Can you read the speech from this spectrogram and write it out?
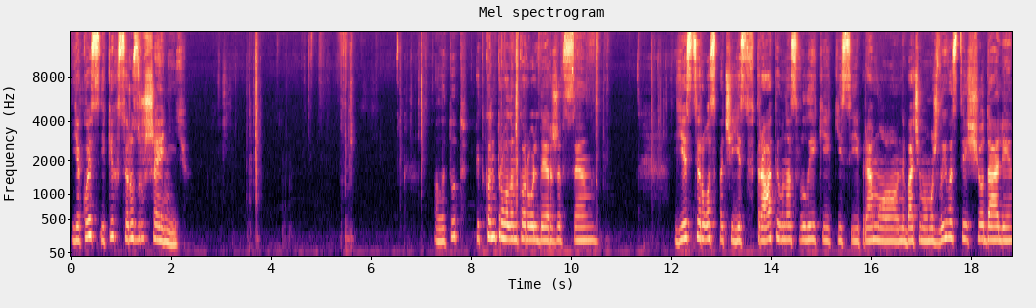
якось, якихось розрушеній. Але тут під контролем король держить все. Є розпачі, є втрати у нас великі якісь, і прямо не бачимо можливостей, що далі.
